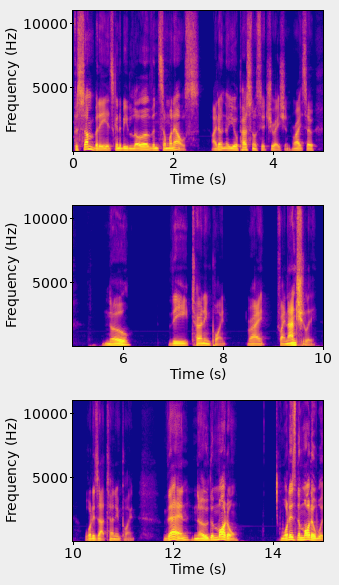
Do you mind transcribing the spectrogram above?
for somebody it's going to be lower than someone else. I don't know your personal situation right? So know the turning point right? Financially what is that turning point? Then know the model. What is the model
